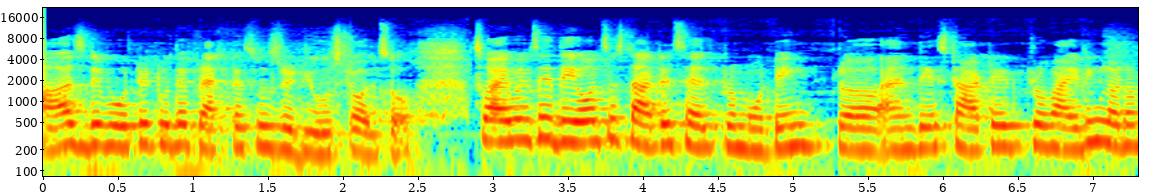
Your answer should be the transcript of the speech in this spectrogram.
hours devoted to their practice was reduced also so i will say they also started self promoting uh, and they started providing a lot of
